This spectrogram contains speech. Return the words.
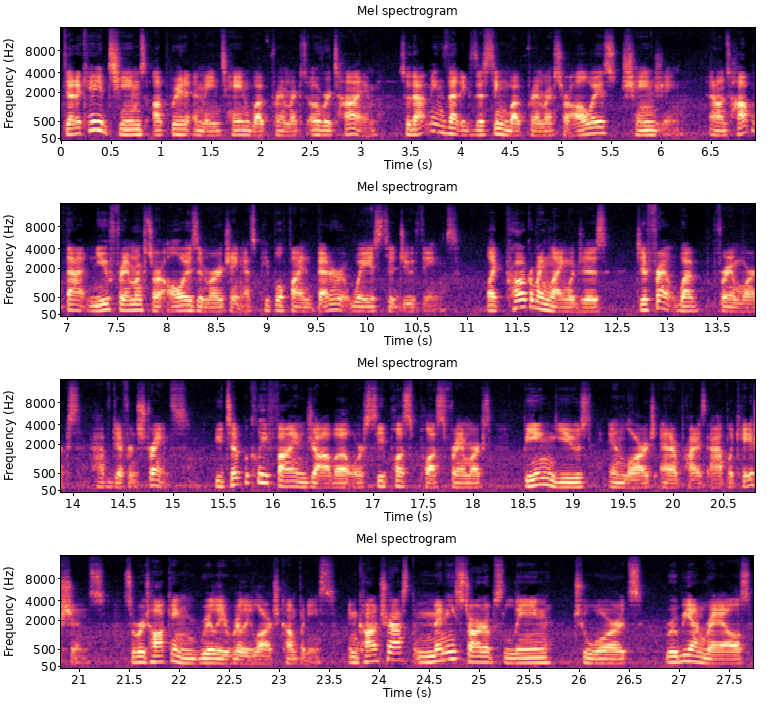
Dedicated teams upgrade and maintain web frameworks over time, so that means that existing web frameworks are always changing. And on top of that, new frameworks are always emerging as people find better ways to do things. Like programming languages, different web frameworks have different strengths. You typically find Java or C++ frameworks being used in large enterprise applications. So we're talking really, really large companies. In contrast, many startups lean towards Ruby on Rails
